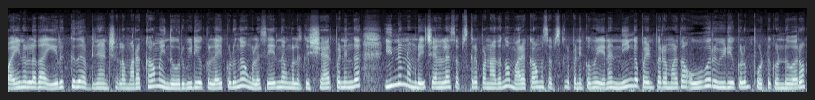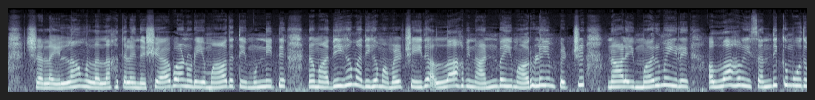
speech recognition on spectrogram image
பயனுள்ளதாக இருக்குது அப்படின்னா இன்ஷல்லா மறக்காமல் இந்த ஒரு வீடியோக்கு லைக் கொடுங்க. உங்களை சேர்ந்தவங்களுக்கு ஷேர் பண்ணுங்கள் இன்னும் நம்முடைய சேனலை சப்ஸ்கிரைப் பண்ணாதவங்க மறக்காமல் சப்ஸ்கிரைப் பண்ணிக்கோங்க. ஏன்னா நீங்கள் பயன்பெற மாதிரி தான் ஒவ்வொரு வீடியோக்களும் போட்டு கொண்டு வரோம். இன்ஷல்லா எல்லாம் வல்ல அல்லாஹத்தில் இந்த ஷேபானுடைய மாதத்தை முன்னிட்டு நம்ம அதிகம் அதிகம் அமல் செய்து அல்லாஹவின் அன்பையும் அருளையும் பெற்று நாளை மறுமையிலே அல்லாஹவை சந்திக்கும் போது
